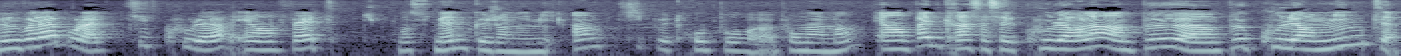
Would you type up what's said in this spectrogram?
Donc voilà pour la petite couleur et en fait je pense même que j'en ai mis un petit peu trop pour, euh, pour ma main. Et en fait grâce à cette couleur là, un peu, un peu couleur mint, euh,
